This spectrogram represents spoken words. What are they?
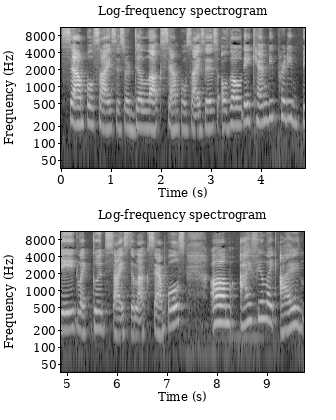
sample sizes or deluxe sample sizes although they can be pretty big like good size deluxe samples um, I feel like I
